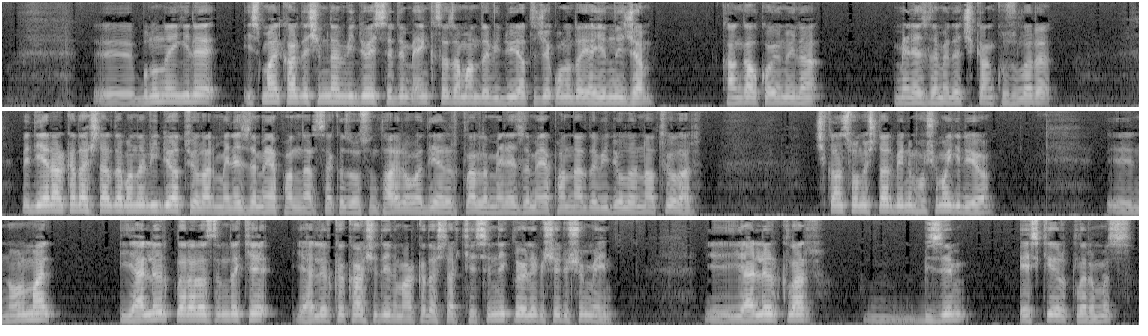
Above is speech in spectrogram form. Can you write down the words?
Ee, bununla ilgili İsmail kardeşimden video istedim. En kısa zamanda videoyu atacak onu da yayınlayacağım. Kangal koyunuyla melezlemede çıkan kuzuları ve diğer arkadaşlar da bana video atıyorlar. Melezleme yapanlar, sakız olsun, Tayrova, diğer ırklarla melezleme yapanlar da videolarını atıyorlar. Çıkan sonuçlar benim hoşuma gidiyor. Ee, normal yerli ırklar arasındaki yerli ırka karşı değilim arkadaşlar. Kesinlikle öyle bir şey düşünmeyin. Ee, yerli ırklar bizim eski ırklarımız.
